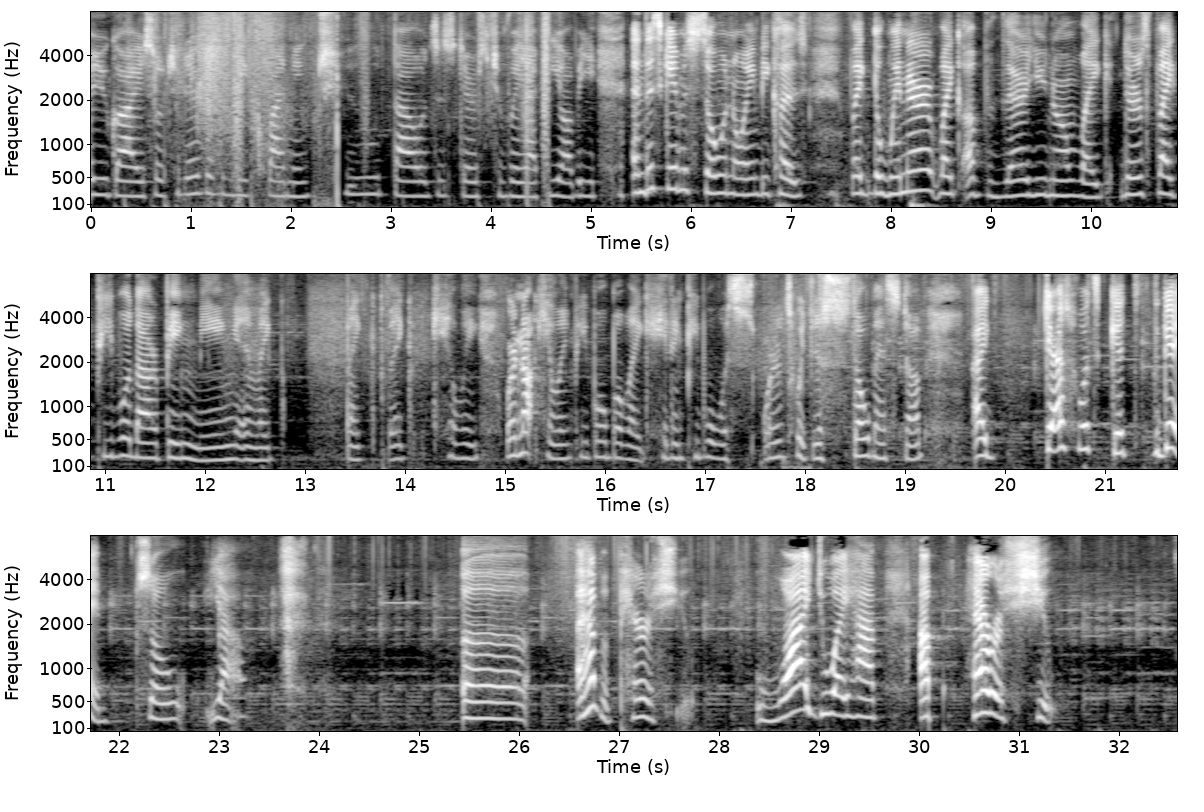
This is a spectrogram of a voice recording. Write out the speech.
you guys. So today we're gonna be climbing 2,000 stairs to VIP lobby, and this game is so annoying because, like, the winner, like up there, you know, like there's like people that are being mean and like, like, like killing. We're not killing people, but like hitting people with swords, which is so messed up. I guess let's get the game. So yeah. uh, I have a parachute. Why do I have a parachute?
